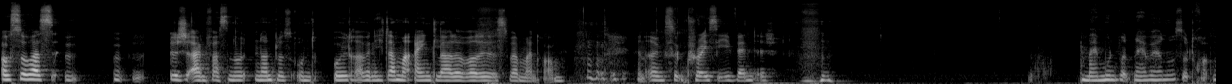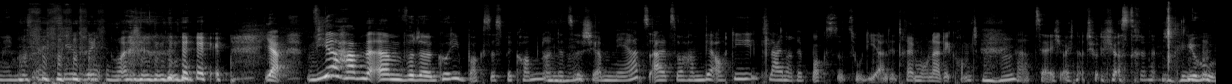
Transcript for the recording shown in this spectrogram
Auch sowas ist einfach das Non- Nonplusultra. Wenn ich da mal eingeladen würde, das wäre mein Traum. Wenn irgend so ein crazy Event ist. Mein Mund wird nachher nur so trocken, ich muss echt viel trinken heute. ja, wir haben ähm, wieder Goodie-Boxes bekommen und jetzt ist ja März, also haben wir auch die kleinere Box dazu, die alle drei Monate kommt. Da erzähle ich euch natürlich, was drin. Juhu.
